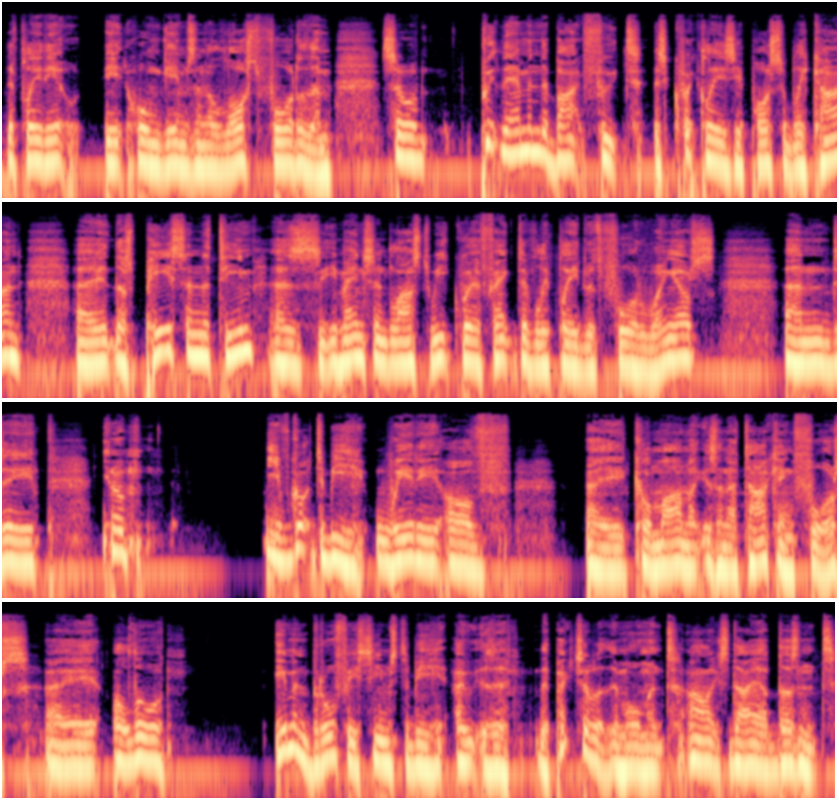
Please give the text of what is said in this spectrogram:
They've played eight, eight home games and they've lost four of them. So put them in the back foot as quickly as you possibly can. Uh, there's pace in the team, as he mentioned last week. We effectively played with four wingers, and uh, you know you've got to be wary of uh, Kilmarnock as an attacking force. Uh, although Eamonn Brophy seems to be out of the, the picture at the moment. Alex Dyer doesn't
